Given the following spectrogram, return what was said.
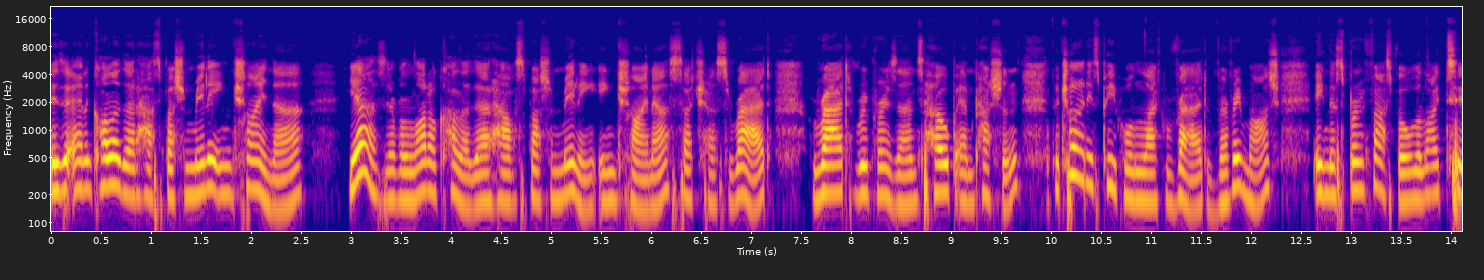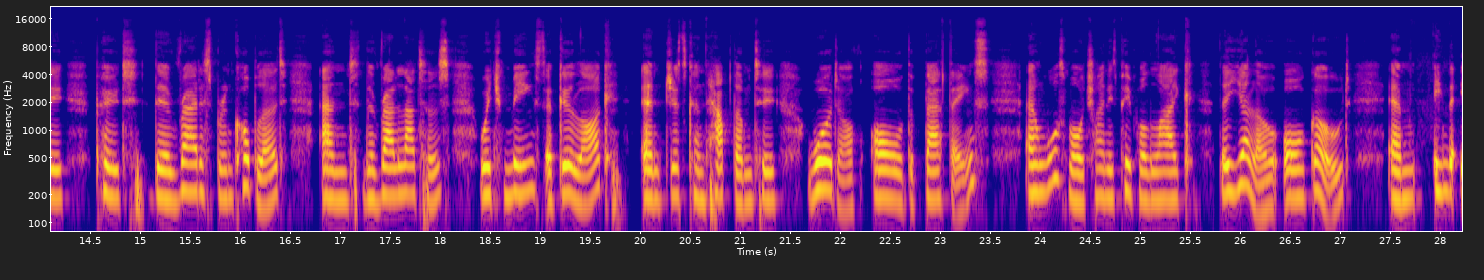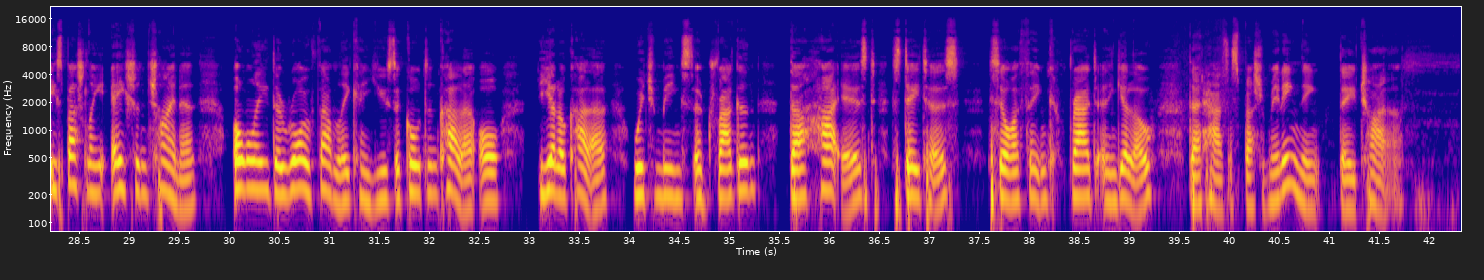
Is there any color that has special meaning in China? Yes, there are a lot of colors that have special meaning in China, such as red. Red represents hope and passion. The Chinese people like red very much. In the Spring Festival, they like to put the red spring couplet and the red lanterns, which means a good luck and just can help them to ward off all the bad things. And what's more, Chinese people like the yellow or gold, and in the especially in ancient China, only the royal family can use the golden color or yellow color, which means a dragon, the highest status. So I think red and yellow that has a special meaning in the China.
